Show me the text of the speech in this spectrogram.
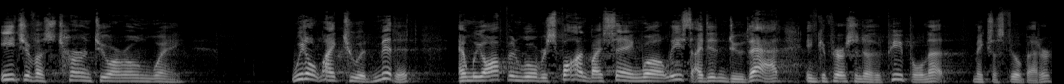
Each of us turned to our own way. We don't like to admit it, and we often will respond by saying, Well, at least I didn't do that in comparison to other people, and that makes us feel better.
